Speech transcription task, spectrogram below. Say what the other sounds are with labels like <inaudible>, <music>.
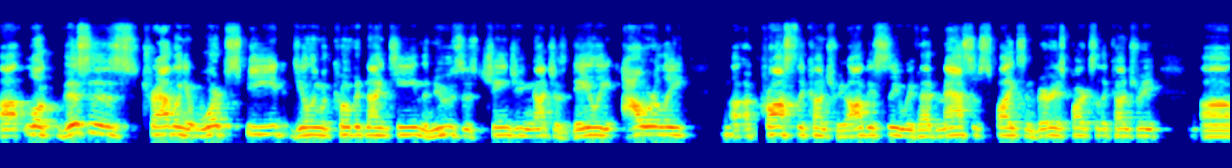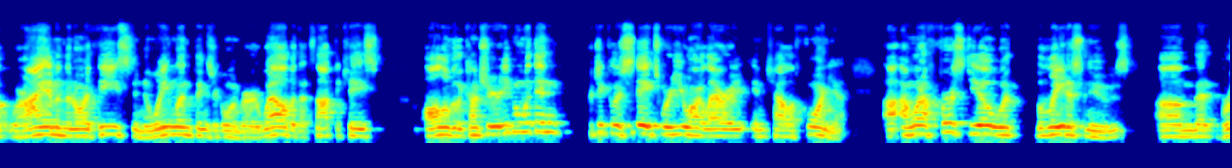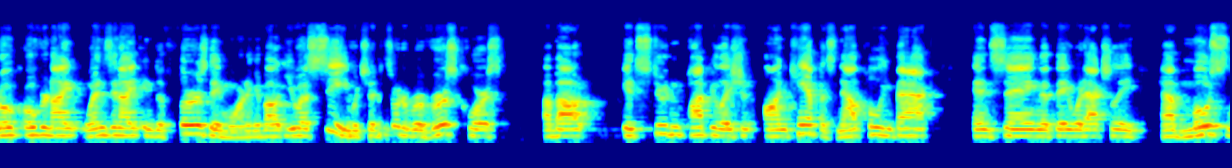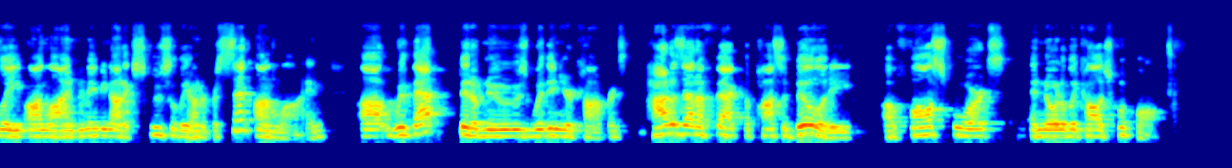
Uh, look, this is traveling at warp speed, dealing with COVID 19. The news is changing not just daily, hourly, uh, across the country. Obviously, we've had massive spikes in various parts of the country. Uh, where I am in the Northeast, in New England, things are going very well, but that's not the case all over the country or even within particular states where you are, Larry, in California. Uh, I want to first deal with the latest news um, that broke overnight, Wednesday night into Thursday morning about USC, which had sort of reversed course about its student population on campus, now pulling back and saying that they would actually have mostly online, maybe not exclusively 100% online. Uh, with that bit of news within your conference, how does that affect the possibility of fall sports and notably college football?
